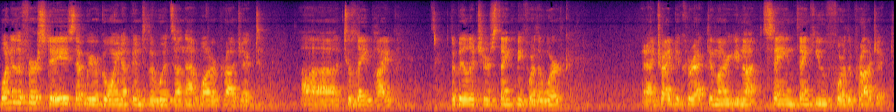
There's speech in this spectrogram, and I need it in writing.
One of the first days that we were going up into the woods on that water project uh, to lay pipe, the villagers thanked me for the work. And I tried to correct him, are you not saying thank you for the project?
